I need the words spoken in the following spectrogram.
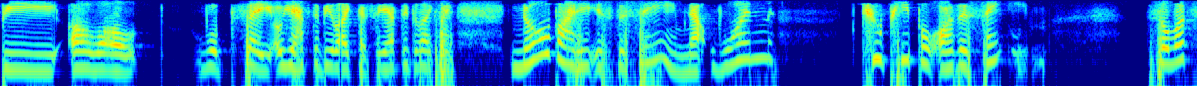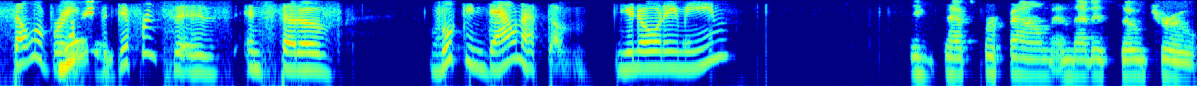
be, oh well, we'll say, oh you have to be like this, you have to be like that. Nobody is the same. Not one two people are the same. So let's celebrate Right. the differences instead of looking down at them. You know what I mean? That's profound, and that is so true.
